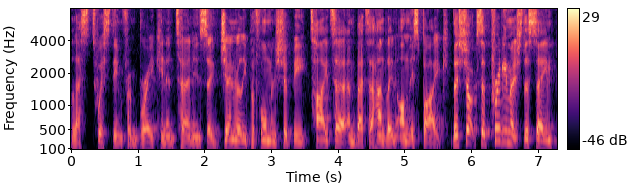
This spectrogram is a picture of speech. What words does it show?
less twisting from braking and turning. So generally performance should be tighter and better handling on this bike. The shocks are pretty much the same,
